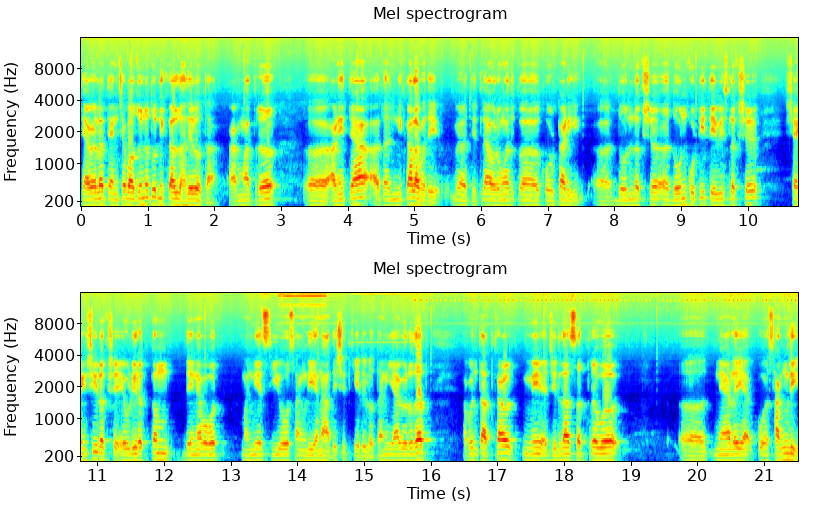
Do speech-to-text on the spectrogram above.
त्यावेळेला त्यांच्या बाजूनं तो निकाल झालेला होता. मात्र आणि त्या निकालामध्ये तिथल्या औरंगाबाद क- कोर्टाने दोन लक्ष दोन कोटी तेवीस लक्ष शहाऐंशी लक्ष एवढी रक्कम देण्याबाबत माननीय सी ओ सांगली यांना आदेशित केलेलं होतं. आणि या विरोधात आपण तात्काळ मे जिल्हा सत्र व न्यायालय या- को- सांगली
